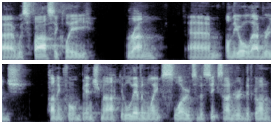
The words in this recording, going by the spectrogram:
uh, was farcically run um, on the all average punting form benchmark, 11 lengths slow to the 600. They've gone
